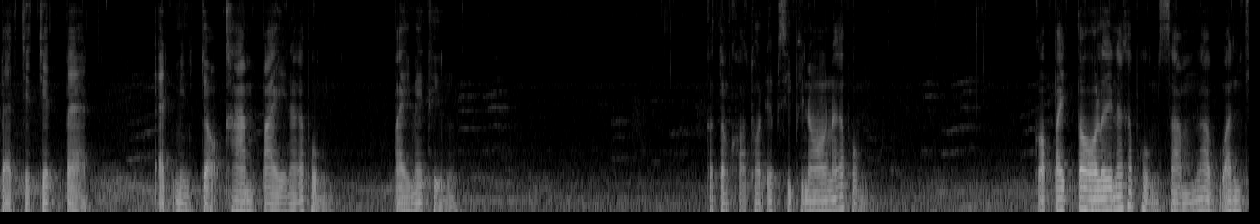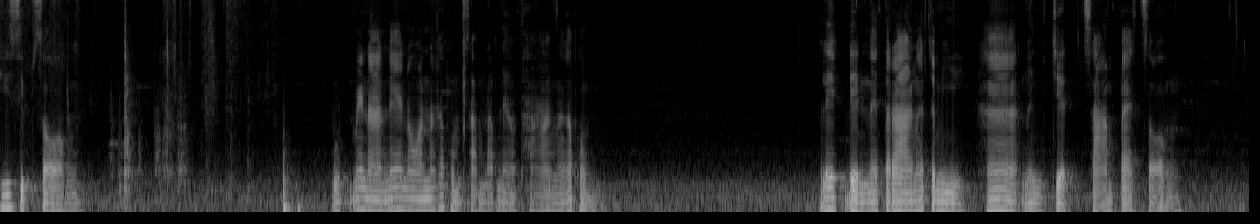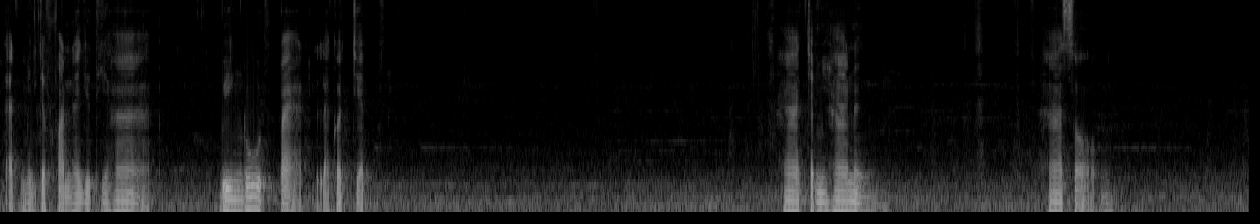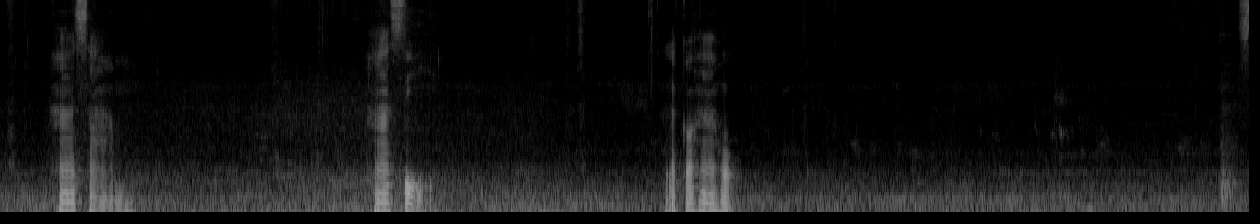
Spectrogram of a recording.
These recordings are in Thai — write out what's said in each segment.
8778 แอดมินเจาะข้ามไปนะครับผม ไปไม่ถึง ก็ต้องขอโทษ FC พี่น้องนะครับผม ก็ไปต่อเลยนะครับผมสำหรับวันที่ 12 หลุดไม่นานแน่นอนนะครับผมสำหรับแนวทางนะครับผม เลขเด่นในตารางนะจะมี 5 1 7 3 8 2 แอดมินจะฟันให้อยู่ที่ 5 วิ่งรูด 8 แล้วก็ 7 5 จะมี 5 1 5 2 5 3 5 4 แล้วก็5 6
